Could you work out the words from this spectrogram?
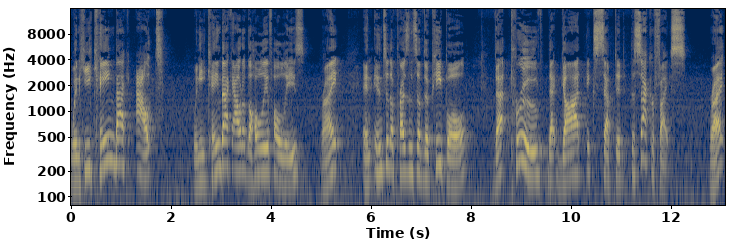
when he came back out, when he came back out of the Holy of Holies, right, and into the presence of the people, that proved that God accepted the sacrifice, right?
